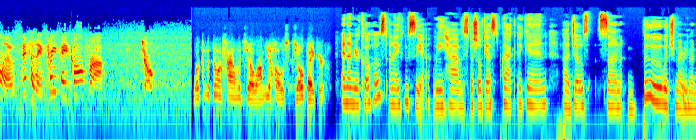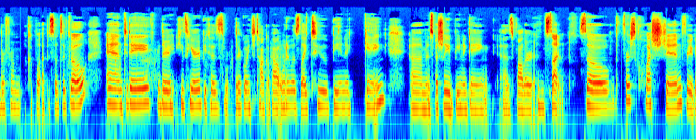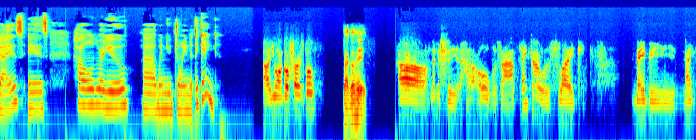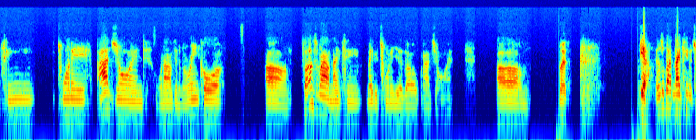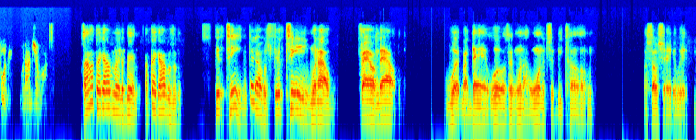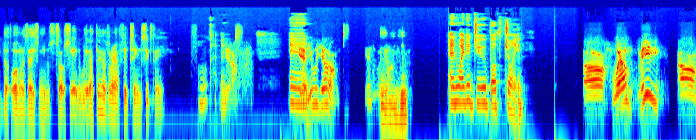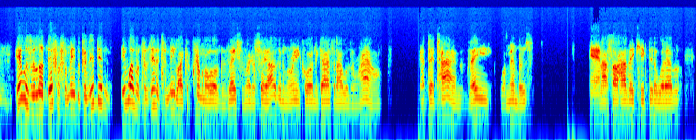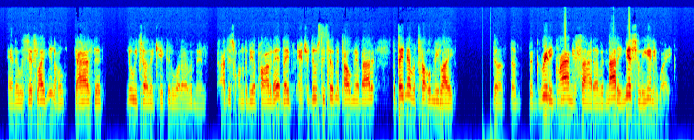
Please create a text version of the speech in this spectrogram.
Hello, this is a prepaid call from Joe. Welcome to Doing Time with Joe. I'm your host, Joe Baker. And I'm your co host, Anais Lucia. We have a special guest back again, uh, Joe's son, Boo, which you might remember from a couple episodes ago. And today he's here because they're going to talk about what it was like to be in a gang, um, and especially being a gang as father and son. So, the first question for you guys is How old were you uh, when you joined the gang? Uh, you want to go first, Boo? Now, go ahead. Uh, let me see. How old was I? I think I was like maybe 19, 20. I joined when I was in the Marine Corps. Um, so I was around 19, maybe 20 years old when I joined. Um, but yeah, it was about 19 or 20 when I joined. I don't think I might have been. I think I was 15. I think I was 15 when I found out what my dad was and when I wanted to become associated with the organization he was associated with. I think I was around 15, 16. Okay. Yeah. And, Yeah, you were young. Yeah, you were young. hmm and why did you both join? Uh, well, me, um, it was a little different for me because it didn't, it wasn't presented to me like a criminal organization. Like I say, I was in the Marine Corps, and the guys that I was around at that time, they were members, and I saw how they kicked it or whatever, and it was just like you know, guys that knew each other and kicked it or whatever. And then I just wanted to be a part of that. They introduced it to me, and told me about it, but they never told me like the the, the gritty, grimy side of it. Not initially, anyway.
